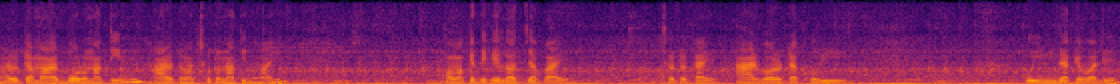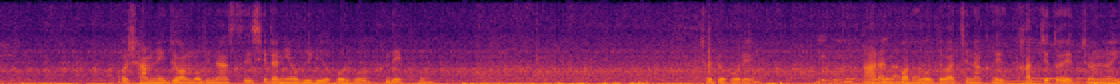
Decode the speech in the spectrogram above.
আর ওটা আমার বড় নাতিন আর ওটা আমার ছোট নাতিন হয়। ও আমাকে দেখে লজ্জা পায় ছোটটায়। আর বড়টা খুবই কুইন যাকে বলে। ওর সামনেই জন্মদিন আসছে সেটা নিয়েও ভিডিও করব দেখো। ছোট করে। আর আমি কথা বলতে পারছি না খাচ্ছি তো এর জন্যই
